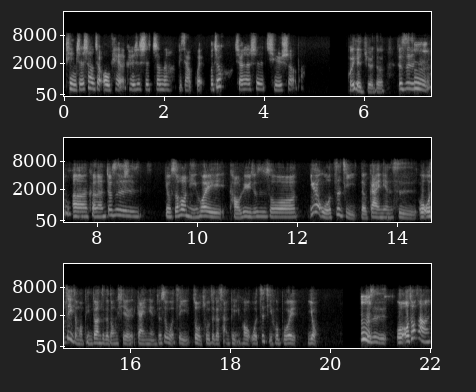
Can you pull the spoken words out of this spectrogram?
品质上就 OK 了，可是是真的比较贵，我就觉得是取舍吧。我也觉得，就是嗯呃，可能就是有时候你会考虑，就是说，因为我自己的概念是我我自己怎么评断这个东西的概念，就是我自己做出这个产品以后，我自己会不会用？就是我我通常。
